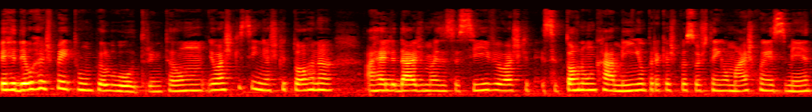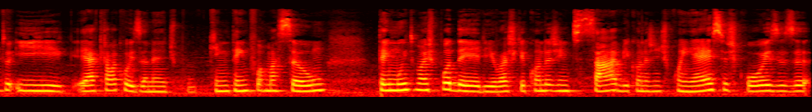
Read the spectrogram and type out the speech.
perder o respeito um pelo outro. Então, eu acho que sim, acho que torna a realidade mais acessível, acho que se torna um caminho para que as pessoas tenham mais conhecimento e é aquela coisa, né? Tipo, quem tem informação tem muito mais poder. E eu acho que quando a gente sabe, quando a gente conhece as coisas, eh,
